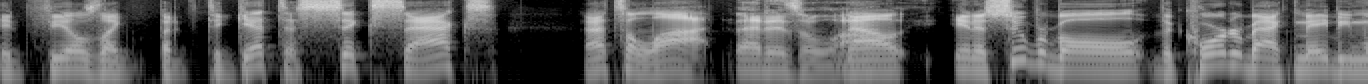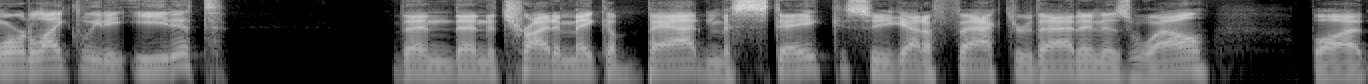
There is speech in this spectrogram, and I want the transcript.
it feels like but to get to six sacks, that's a lot. That is a lot. Now, in a Super Bowl, the quarterback may be more likely to eat it than than to try to make a bad mistake. So you got to factor that in as well. But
